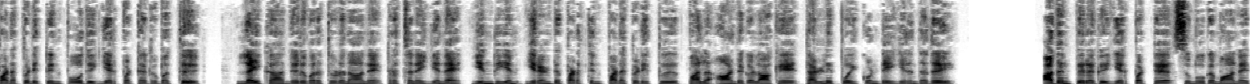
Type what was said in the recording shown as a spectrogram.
படப்பிடிப்பின் போது ஏற்பட்ட விபத்து லைகா நிறுவனத்துடனான பிரச்சினை என இந்தியன் இரண்டு படத்தின் படப்பிடிப்பு பல ஆண்டுகளாக தள்ளிப்போய்க் கொண்டே இருந்தது. அதன் பிறகு ஏற்பட்ட சுமூகமான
